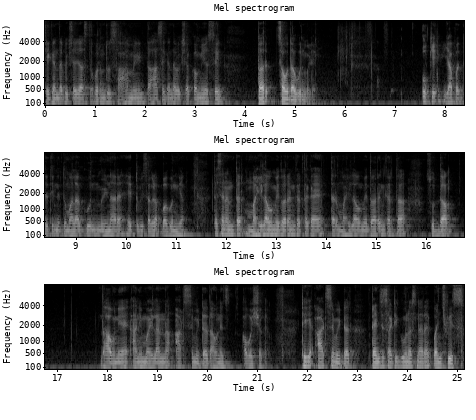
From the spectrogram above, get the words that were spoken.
सेकंदापेक्षा जास्त परंतु सहा मिनिट दहा सेकंदापेक्षा कमी असेल तर चौदा गुण मिळेल. ओके या पद्धतीने तुम्हाला गुण मिळणार आहे हे तुम्ही सगळं बघून घ्या. त्याच्यानंतर महिला उमेदवारांकरता काय आहे? तर महिला उमेदवारांकरता सुद्धा धावणे आहे आणि महिलांना आठशे मीटर धावणे आवश्यक आहे. ठीक आहे आठशे मीटर त्यांच्यासाठी गुण असणार आहे पंचवीस.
